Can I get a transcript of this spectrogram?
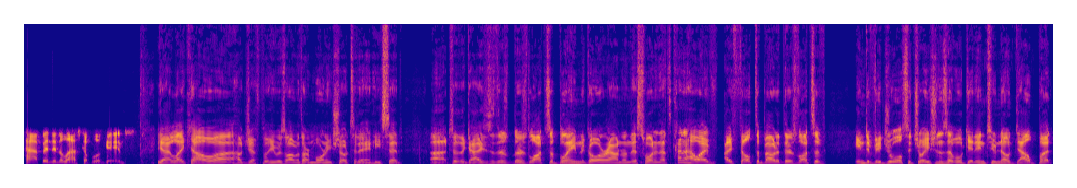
happened in the last couple of games. Yeah, I like how uh, how Jeff he was on with our morning show today, and he said uh, to the guys, "There's there's lots of blame to go around on this one," and that's kind of how I've I felt about it. There's lots of individual situations that we'll get into, no doubt, but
